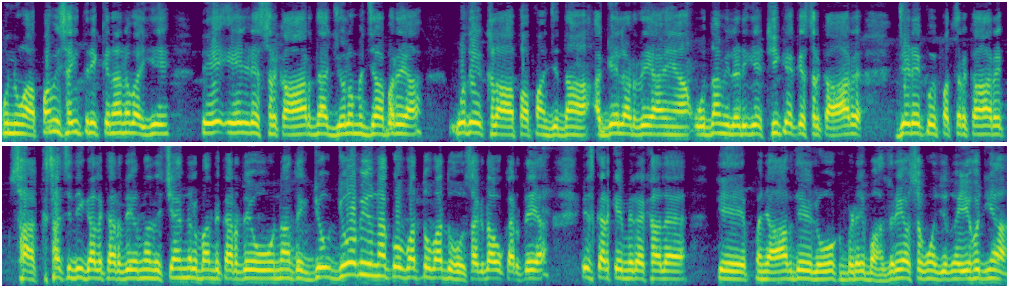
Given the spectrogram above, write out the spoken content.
ਉਹਨੂੰ ਆਪਾਂ ਵੀ ਸਹੀ ਤਰੀਕੇ ਨਾਲ ਨਿਭਾਈਏ ਤੇ ਇਹ ਜਿਹੜੇ ਸਰਕਾਰ ਦਾ ਜ਼ੁਲਮ ਜਬਰ ਆ, ਉਹਦੇ ਖਿਲਾਫ ਆਪਾਂ ਜਿੱਦਾਂ ਅੱਗੇ ਲੜਦੇ ਆਏ ਆ ਉਦਾਂ ਵੀ ਲੜੀਏ। ਠੀਕ ਹੈ ਕਿ ਸਰਕਾਰ ਜਿਹੜੇ ਕੋਈ ਪੱਤਰਕਾਰ ਸੱਚ ਸੱਚ ਦੀ ਗੱਲ ਕਰਦੇ, ਉਹਨਾਂ ਦੇ ਚੈਨਲ ਬੰਦ ਕਰ ਦਿਓ ਉਹਨਾਂ ਤੇ ਜੋ ਜੋ ਵੀ ਉਹਨਾਂ ਕੋਲ ਵੱਧ ਤੋਂ ਵੱਧ ਹੋ ਸਕਦਾ, ਉਹ ਕਰਦੇ ਆ। ਇਸ ਕਰਕੇ ਮੇਰਾ ਖਿਆਲ ਹੈ ਕਿ ਪੰਜਾਬ ਦੇ ਲੋਕ ਬੜੇ ਬਹਾਦਰ ਆ ਸਗੋਂ ਜਦੋਂ ਇਹੋ ਜੀਆਂ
